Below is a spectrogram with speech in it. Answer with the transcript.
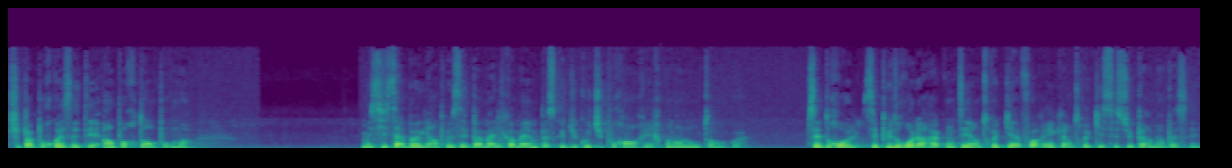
Je sais pas pourquoi c'était important pour moi. Mais si ça bug un peu, c'est pas mal quand même parce que du coup, tu pourras en rire pendant longtemps, quoi. C'est drôle. C'est plus drôle à raconter un truc qui a foiré qu'un truc qui s'est super bien passé.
